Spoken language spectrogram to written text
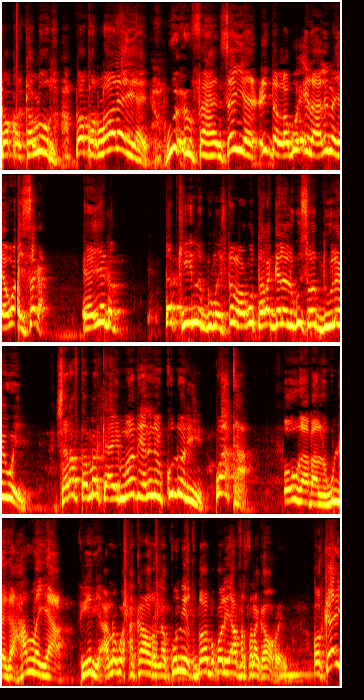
boqor kalluun boqor loo leeyahay wuxuu fahansan yahay cidda lagu ilaalinaya waa isaga. Ee iyaga dadkii in la gumaysto loogu talagala lagu soo duulay wey sharafta marka ay moodayaan inay ku nool yihiin waa taa owgaa baa lagu dhaga hadlayaa fiiri annagu waxaan ka horreynaa kun iyo toddoba boqol iyo afar sana ka horreyna okay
